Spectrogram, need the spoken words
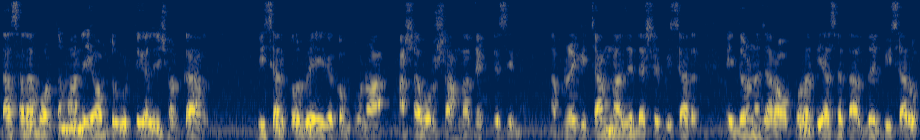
তাছাড়া বর্তমান এই অন্তর্বর্তীকালীন সরকার বিচার করবে এরকম কোনো আশা ভরসা আমরা দেখতেছি না। আপনারা কি চান না যে দেশের বিচার, এই ধরনের যারা অপরাধী আছে তাদের বিচার হোক?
